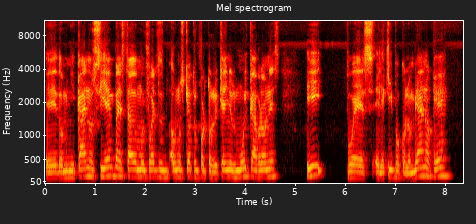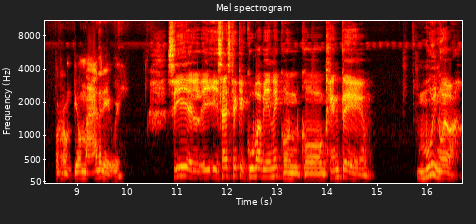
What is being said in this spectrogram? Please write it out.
eh, dominicanos siempre han estado muy fuertes, unos que otros puertorriqueños muy cabrones. Y pues el equipo colombiano que pues, rompió madre, güey. Sí, y, sabes qué? que Cuba viene con, con gente muy nueva.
